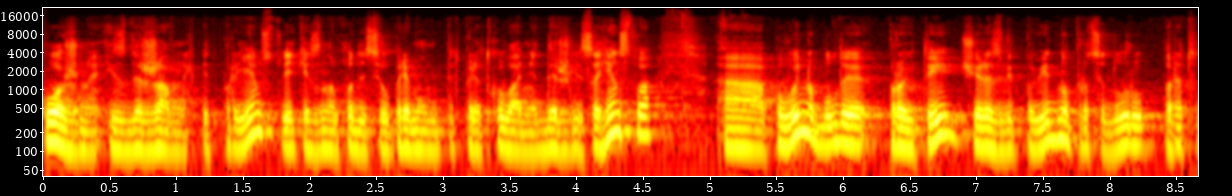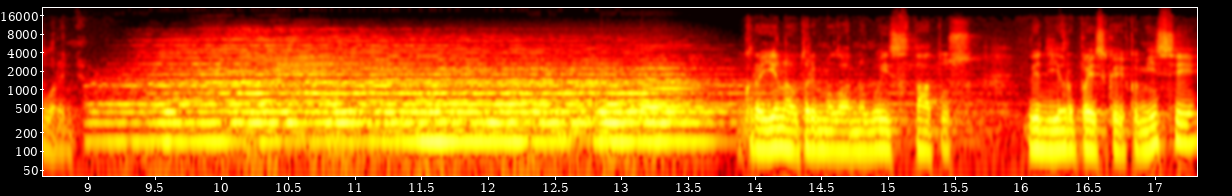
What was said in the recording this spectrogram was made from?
кожне із державних підприємств, яке знаходиться у прямому підпорядкуванні Держлісагентства, е, повинно буде пройти через відповідну процедуру перетворення. Україна отримала новий статус від Європейської комісії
